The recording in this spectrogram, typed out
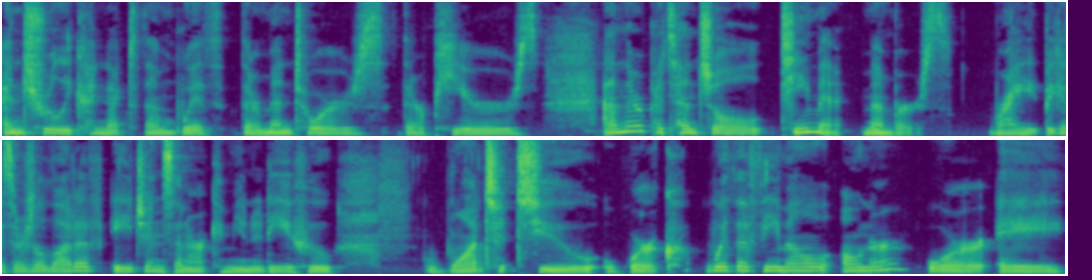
And truly connect them with their mentors, their peers, and their potential team members, right? Because there's a lot of agents in our community who want to work with a female owner or a,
